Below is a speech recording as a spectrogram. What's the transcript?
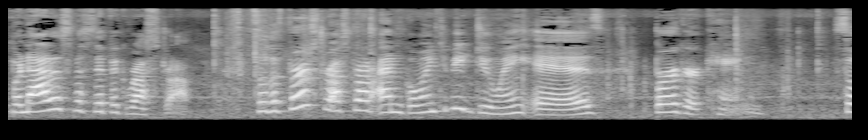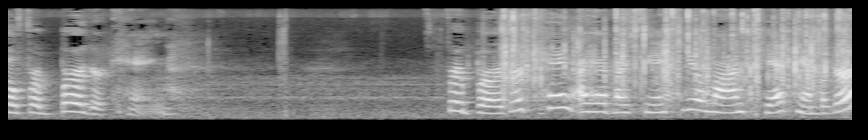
but not a specific restaurant. So the first restaurant I'm going to be doing is Burger King. So for Burger King, for Burger King, I have my Sanqi Elan Cat Hamburger.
